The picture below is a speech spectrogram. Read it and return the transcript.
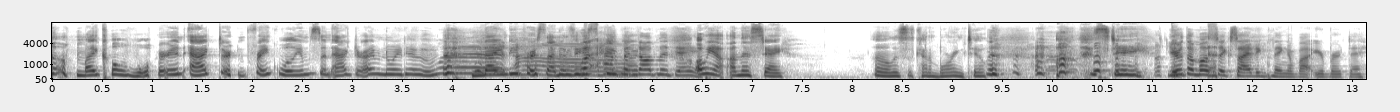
Michael Warren, actor, and Frank Williamson, actor. I have no idea who. Ninety percent of these what people. happened are- on the day? oh yeah, on this day. Oh, this is kind of boring too. on this day, You're the most exciting thing about your birthday.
